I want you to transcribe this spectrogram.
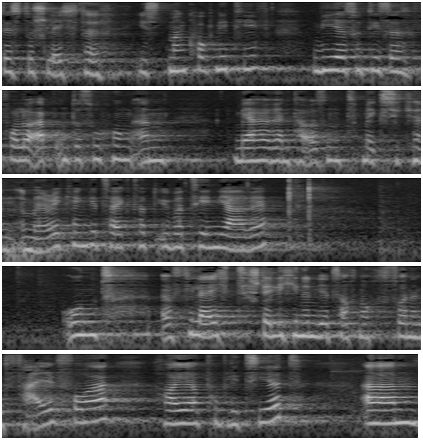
desto schlechter ist man kognitiv, wie also diese Follow-up-Untersuchung an mehreren tausend Mexican American gezeigt hat über zehn Jahre. Und vielleicht stelle ich Ihnen jetzt auch noch so einen Fall vor, heuer publiziert. Ähm,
